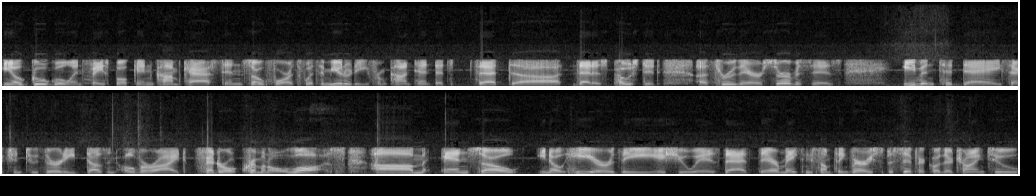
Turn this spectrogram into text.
you know, Google and Facebook and Comcast and so forth with immunity from content that's that uh, that is posted uh, through their services, even today, Section 230 doesn't override federal criminal laws. Um, and so, you know, here the issue is that they're making something very specific or they're trying to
